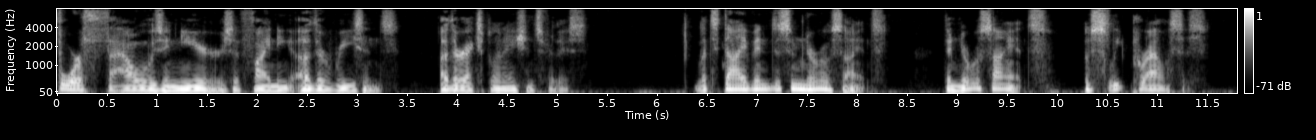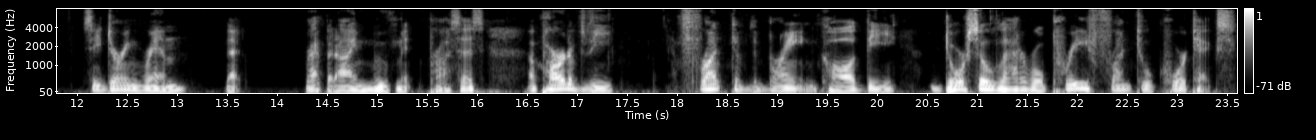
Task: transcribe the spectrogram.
4,000 years of finding other reasons, other explanations for this? Let's dive into some neuroscience the neuroscience of sleep paralysis. See, during REM, that rapid eye movement process, a part of the front of the brain called the dorsolateral prefrontal cortex,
